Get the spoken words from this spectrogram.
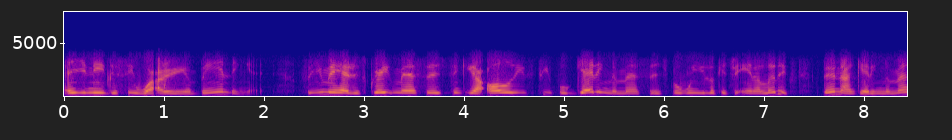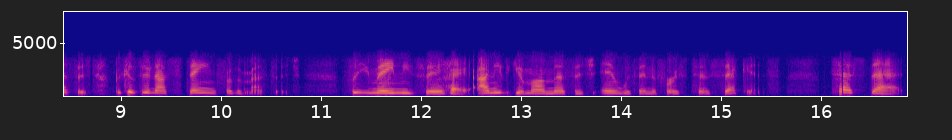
and you need to see why they're abandoning it. So you may have this great message, think you got all of these people getting the message, but when you look at your analytics, they're not getting the message because they're not staying for the message. So you may need to say, hey, I need to get my message in within the first 10 seconds. Test that,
